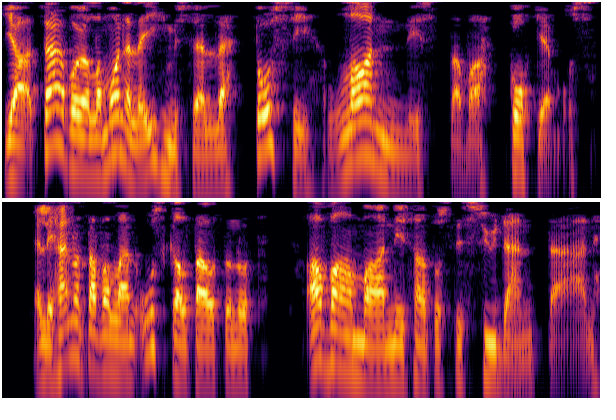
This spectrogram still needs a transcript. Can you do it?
Ja tämä voi olla monelle ihmiselle tosi lannistava kokemus. Eli hän on tavallaan uskaltautunut avaamaan niin sanotusti sydäntään.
